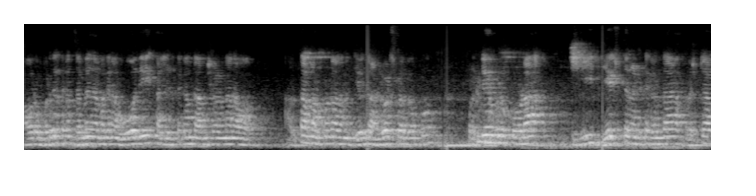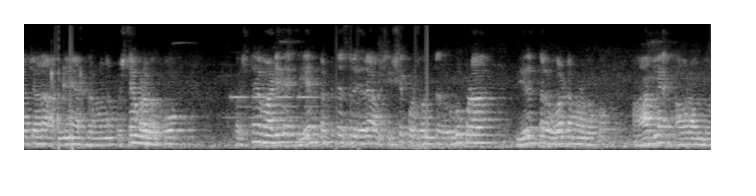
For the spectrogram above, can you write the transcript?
ಅವರು ಬರೆದಿರ್ತಕ್ಕಂಥ ಸಂವಿಧಾನ ಬಗ್ಗೆ ನಾವು ಓದಿ ಅಲ್ಲಿರ್ತಕ್ಕಂಥ ಅಂಶಗಳನ್ನ ನಾವು ಅರ್ಥ ಮಾಡಿಕೊಂಡು ಅದನ್ನು ಜೀವಿತ ಅಳವಡಿಸ್ಕೊಳ್ಬೇಕು. ಪ್ರತಿಯೊಬ್ಬರು ಕೂಡ ಈ ದೇಶದಲ್ಲಿ ನಡೀತಕ್ಕಂಥ ಭ್ರಷ್ಟಾಚಾರ, ಅನ್ಯಾಯ ಅಕ್ರಮವನ್ನು ಪ್ರಶ್ನೆ ಮಾಡಬೇಕು. ಪ್ರಶ್ನೆ ಮಾಡಿದರೆ ಏನು ತಪ್ಪಿತಸ್ಥರು ಇದ್ದಾರೆ ಅವ್ರು ಶಿಕ್ಷೆ ಕೊಡುವಂಥವ್ರಿಗೂ ಕೂಡ ನಿರಂತರ ಹೋರಾಟ ಮಾಡಬೇಕು. ಆಗಲೇ ಅವರ ಒಂದು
